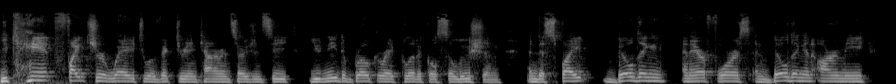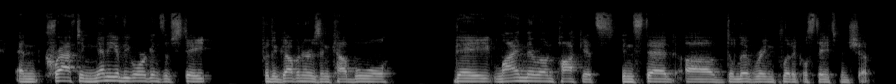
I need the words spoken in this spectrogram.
You can't fight your way to a victory in counterinsurgency. You need to broker a political solution. And despite building an air force and building an army and crafting many of the organs of state for the governors in Kabul, they line their own pockets instead of delivering political statesmanship.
